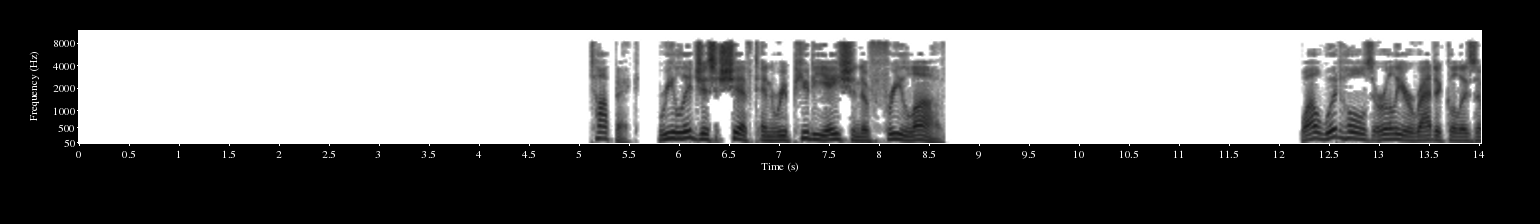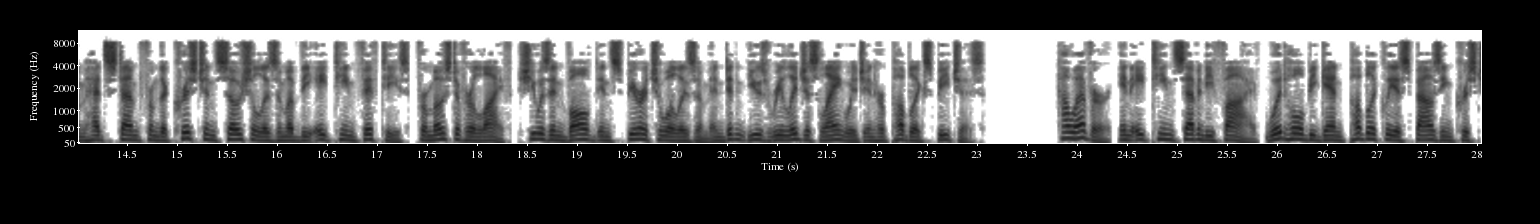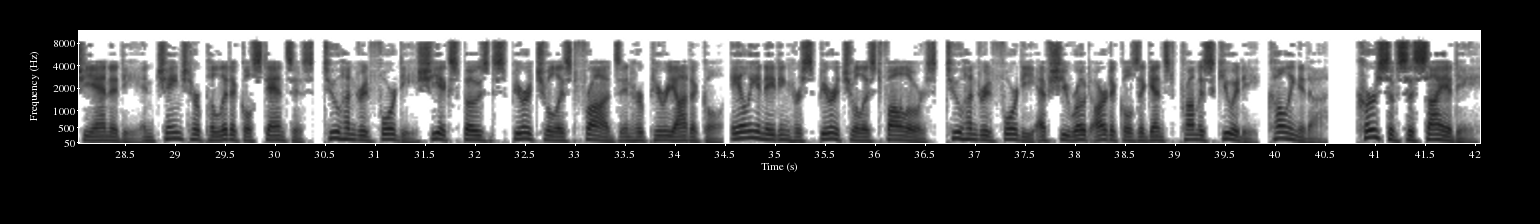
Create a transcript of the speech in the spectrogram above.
Religious shift and repudiation of free love While Woodhull's earlier radicalism had stemmed from the Christian socialism of the 1850s, for most of her life, she was involved in spiritualism and didn't use religious language in her public speeches. However, in 1875, Woodhull began publicly espousing Christianity and changed her political stances. 240 She exposed spiritualist frauds in her periodical, alienating her spiritualist followers. 240 F She wrote articles against promiscuity, calling it a curse of society.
